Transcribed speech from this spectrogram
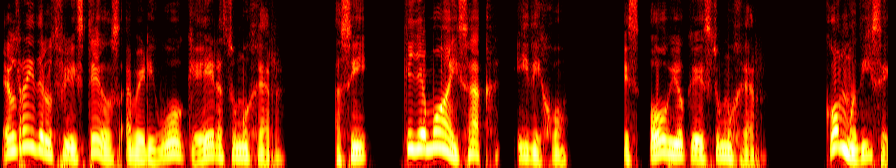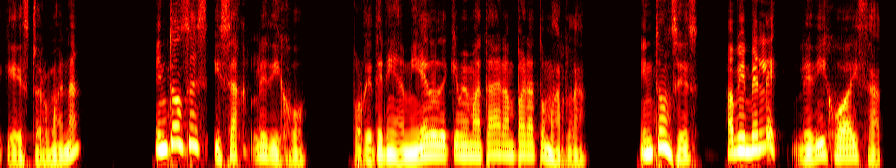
el rey de los filisteos, averiguó que era su mujer. Así que llamó a Isaac y dijo, Es obvio que es tu mujer. ¿Cómo dice que es tu hermana? Entonces Isaac le dijo, porque tenía miedo de que me mataran para tomarla. Entonces Abimelech le dijo a Isaac,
